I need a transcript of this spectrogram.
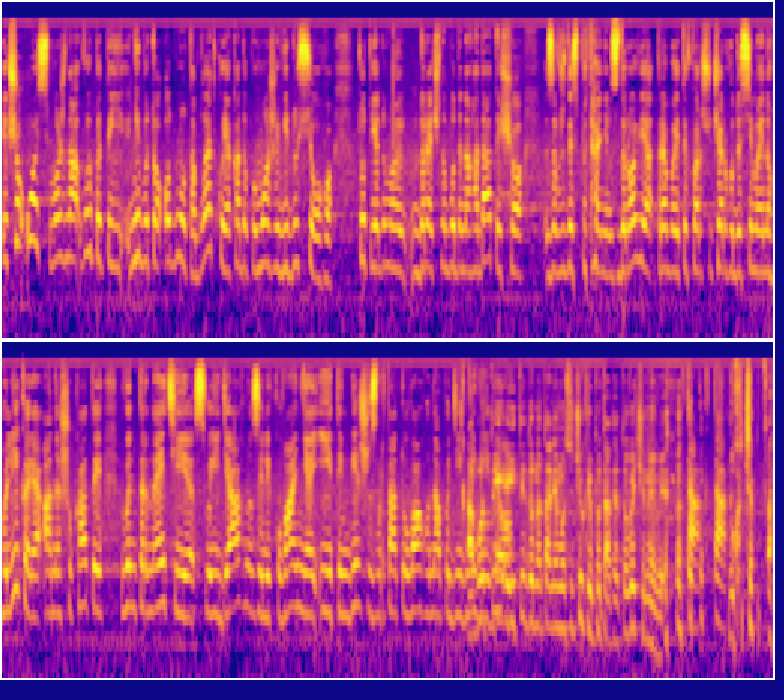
якщо ось можна випити нібито одну таблетку, яка допоможе від усього. Тут я думаю, доречно буде нагадати, що завжди з питанням здоров'я треба йти в першу чергу до сімейного лікаря, а не шукати в інтернеті свої діагнози, лікування і тим більше звертати увагу на подібні Або відео. ти йти до Наталі Мосичук і питати, то ви чи не ви? Так, так. Ну, хоча б так.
